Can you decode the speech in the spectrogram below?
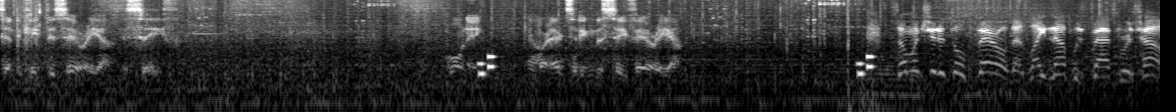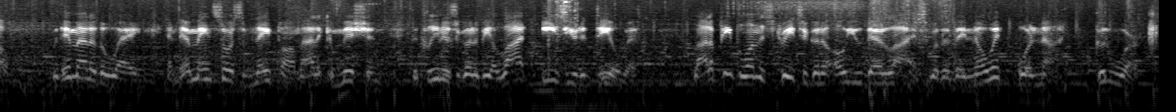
Indicate this area is safe. Warning. we're exiting the safe area. Someone should have told Ferro that lighting up was bad for his health. With him out of the way, and their main source of napalm out of commission, the cleaners are going to be a lot easier to deal with. A lot of people on the streets are going to owe you their lives, whether they know it or not. Good work.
